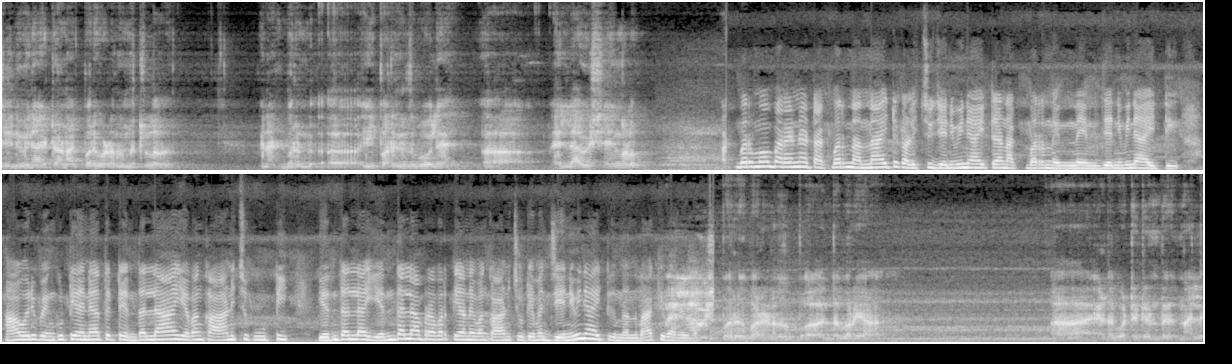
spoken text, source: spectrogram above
ജെനുവിനായിട്ടാണ് അക്ബർ ഇവിടെ നിന്നിട്ടുള്ളത്. പിന്നെ അക്ബർ ഈ പറഞ്ഞതുപോലെ എല്ലാ വിഷയങ്ങളും അക്ബർ മോൻ പറയണ കേട്ടോ അക്ബർ നന്നായിട്ട് കളിച്ചു. ജെനുവിനായിട്ടാണ് അക്ബർ നിന്നേ ജെനുവിനായിട്ട്. ആ ഒരു പെൺകുട്ടി അതിനകത്തിട്ട് എന്തെല്ലാം ഇവൻ കാണിച്ചു കൂട്ടി എന്തെല്ലാം എന്തെല്ലാം പ്രവൃത്തിയാണ് ഇവൻ കാണിച്ചു കൂട്ടി ഇവൻ ജെനുവിനായിട്ട് നിന്നു ബാക്കി പറയുന്നത് അക്ബർ പറയണത് എന്താ പറയാ ഇടപെട്ടിട്ടുണ്ട് നല്ല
